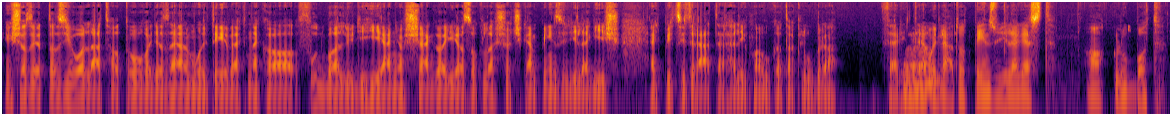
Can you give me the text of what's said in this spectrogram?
és azért az jól látható, hogy az elmúlt éveknek a futballügyi hiányosságai azok lassacskán pénzügyileg is egy picit ráterhelik magukat a klubra. Feri, te hogy látod pénzügyileg ezt a klubot?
